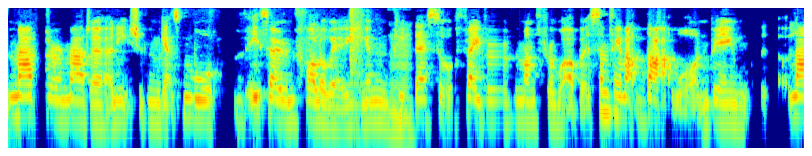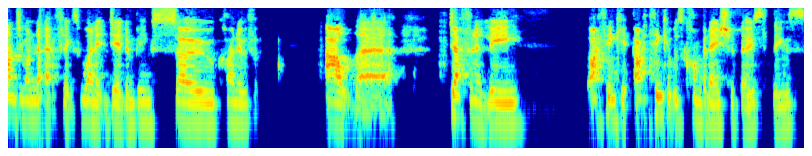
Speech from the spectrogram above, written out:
madder and madder, and each of them gets more its own following, and Mm. their sort of flavor of the month for a while. But something about that one being landing on Netflix when it did, and being so kind of out there, definitely. I think it. I think it was a combination of those things.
